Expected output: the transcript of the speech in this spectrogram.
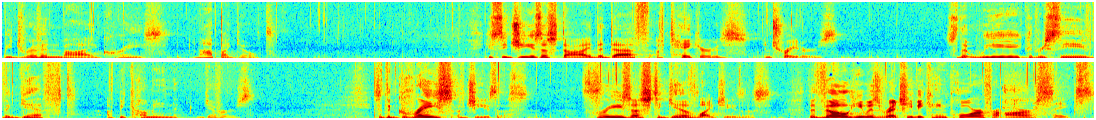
be driven by grace, not by guilt. You see, Jesus died the death of takers and traders so that we could receive the gift of becoming givers. So the grace of Jesus frees us to give like Jesus. That though he was rich, he became poor for our sakes.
